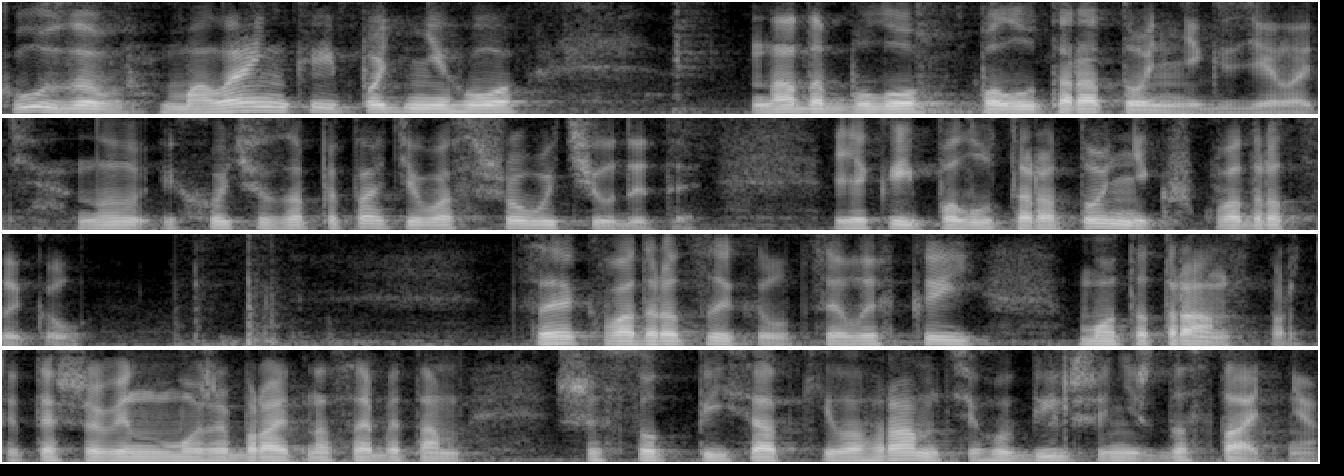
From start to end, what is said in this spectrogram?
Кузов маленький під нього. Надо було полуторатонник зробити. Ну і хочу запитати у вас, що ви чудите? Який полуторатонник в квадроцикл? Це квадроцикл, це легкий мототранспорт. І те, що він може брати на себе там 650 кг, цього більше, ніж достатньо.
